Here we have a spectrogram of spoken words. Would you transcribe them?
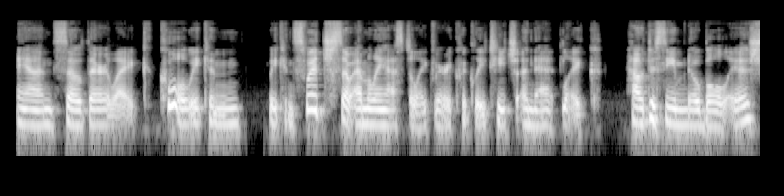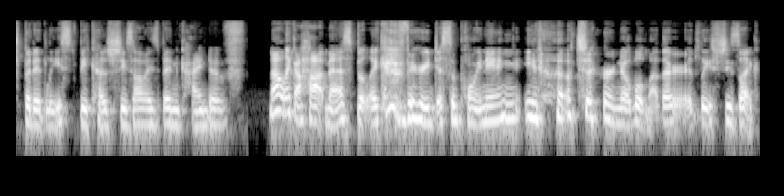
and so they're like, "Cool, we can we can switch." So Emily has to like very quickly teach Annette like how to seem noble-ish, but at least because she's always been kind of not like a hot mess, but like very disappointing, you know, to her noble mother. At least she's like,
